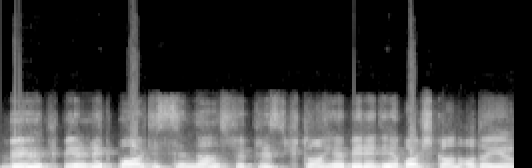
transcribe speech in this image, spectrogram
Büyük Birlik Partisi'nden sürpriz Kütahya Belediye Başkan adayı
